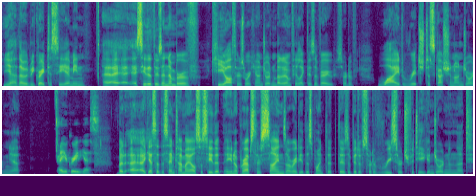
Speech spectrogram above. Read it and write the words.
Yeah, that would be great to see. I mean, I, I see that there's a number of key authors working on Jordan, but I don't feel like there's a very sort of wide, rich discussion on Jordan yet. I agree, yes. But I, I, guess at the same time, I also see that, you know, perhaps there's signs already at this point that there's a bit of sort of research fatigue in Jordan and that,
